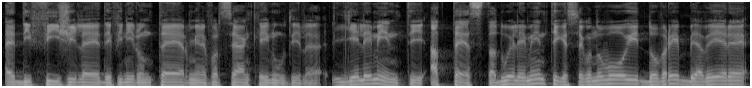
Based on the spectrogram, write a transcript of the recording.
è difficile definire un termine, forse anche inutile, gli elementi a testa, due elementi che secondo voi dovrebbe avere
